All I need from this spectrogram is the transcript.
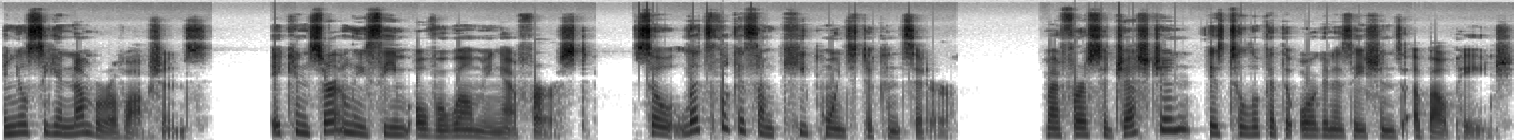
and you'll see a number of options. It can certainly seem overwhelming at first, so let's look at some key points to consider. My first suggestion is to look at the organization's About page.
